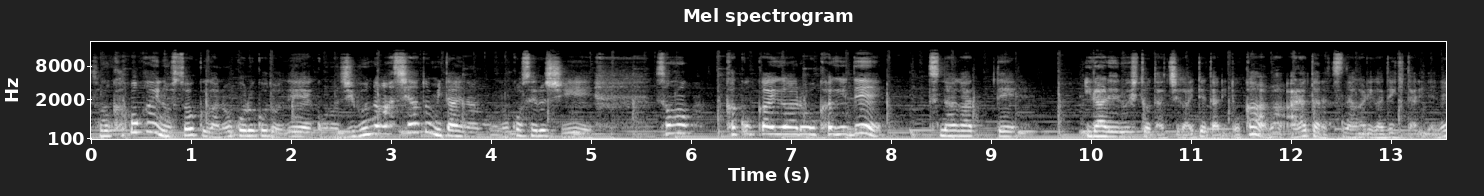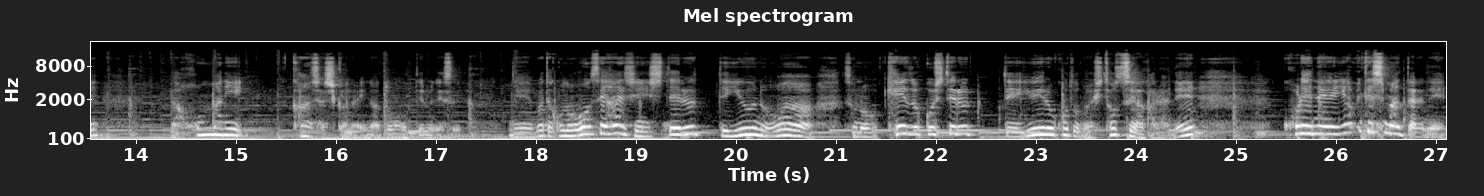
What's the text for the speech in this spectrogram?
その過去回のストックが残ることでこの自分の足跡みたいなのも残せるしその過去回があるおかげでつながっていられる人たちがいてたりとか、まあ、新たなつながりができたりでねほんまに感謝しかないなと思ってるんです。でまたこの音声配信してるっていうのはその継続してるって言えることの一つやからねこれねやめてしまったらね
